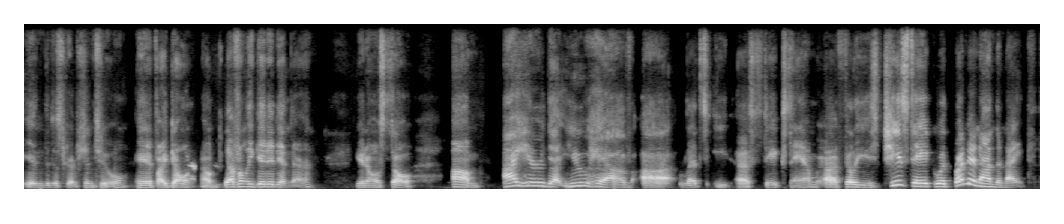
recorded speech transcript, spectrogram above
in the description too. If I don't, I'll definitely get it in there. You know, so um, I hear that you have uh, let's eat a steak, Sam, uh, Philly's cheesesteak with Brendan on the 9th.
